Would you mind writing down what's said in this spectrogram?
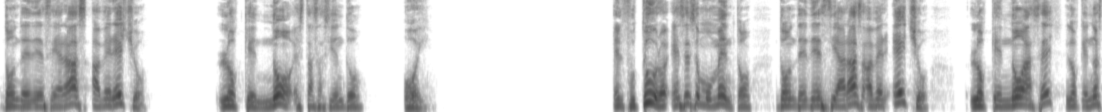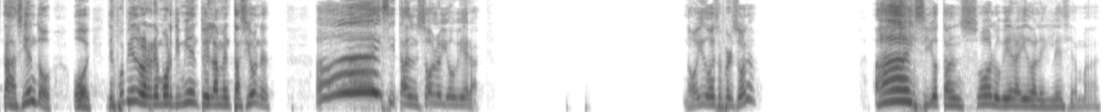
donde desearás haber hecho lo que no estás haciendo hoy. El futuro es ese momento donde desearás haber hecho lo que no has lo que no estás haciendo hoy. Después vienen los remordimientos y lamentaciones. Ay, si tan solo yo hubiera. ¿No ha oído esa persona? Ay, si yo tan solo hubiera ido a la iglesia más.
